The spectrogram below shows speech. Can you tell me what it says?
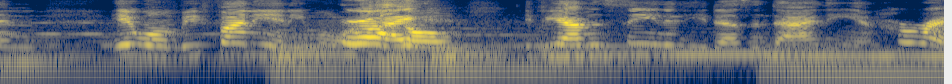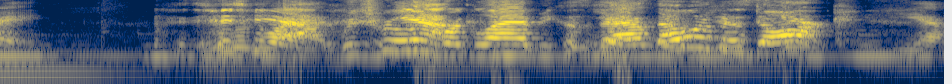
end, it won't be funny anymore. Right. So if you haven't seen it, he doesn't die at the end. Hooray! We were yeah. glad. We truly Yeah. were glad because Yes, that, that would would've been dark. yeah.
